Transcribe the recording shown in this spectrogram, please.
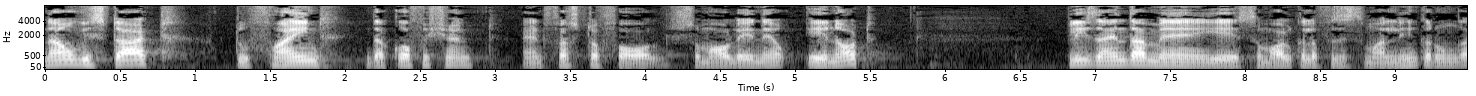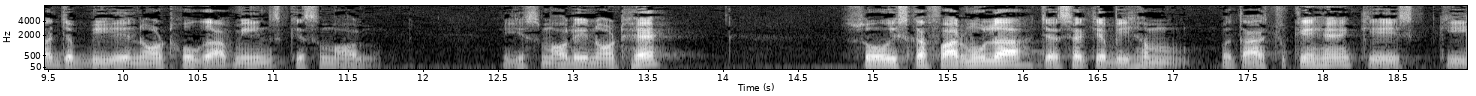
the the coefficient and of of small a naught please آئندہ میں یہ سمال کا لفظ استعمال نہیں کروں گا جب بھی یہ ناٹ ہوگا مینس کے سمال یہ سمال اے ناٹ ہے سو so, اس کا فارمولہ جیسا کہ ابھی ہم بتا چکے ہیں کہ اس کی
